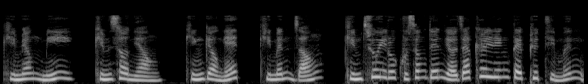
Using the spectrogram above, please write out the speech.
김영미, 김선영, 김경애, 김은정, 김초희로 구성된 여자 curling 대표팀은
